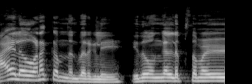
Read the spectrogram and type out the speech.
Hello வணக்கம் நண்பர்களே. இது உங்கள் Depth தமிழ்.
